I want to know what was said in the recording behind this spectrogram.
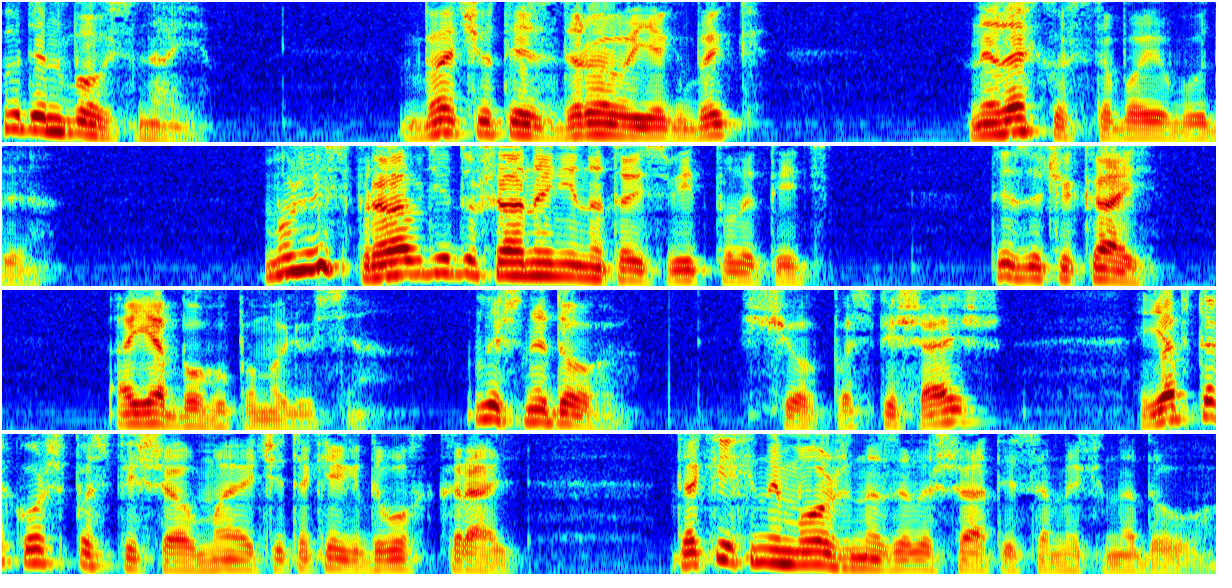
Один Бог знає. Бачу, ти здоровий, як бик. Нелегко з тобою буде. Може, і справді душа нині на той світ полетить. Ти зачекай, а я Богу помолюся. Лиш недовго. Що, поспішаєш? Я б також поспішав, маючи таких двох краль. Таких не можна залишати самих надовго.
